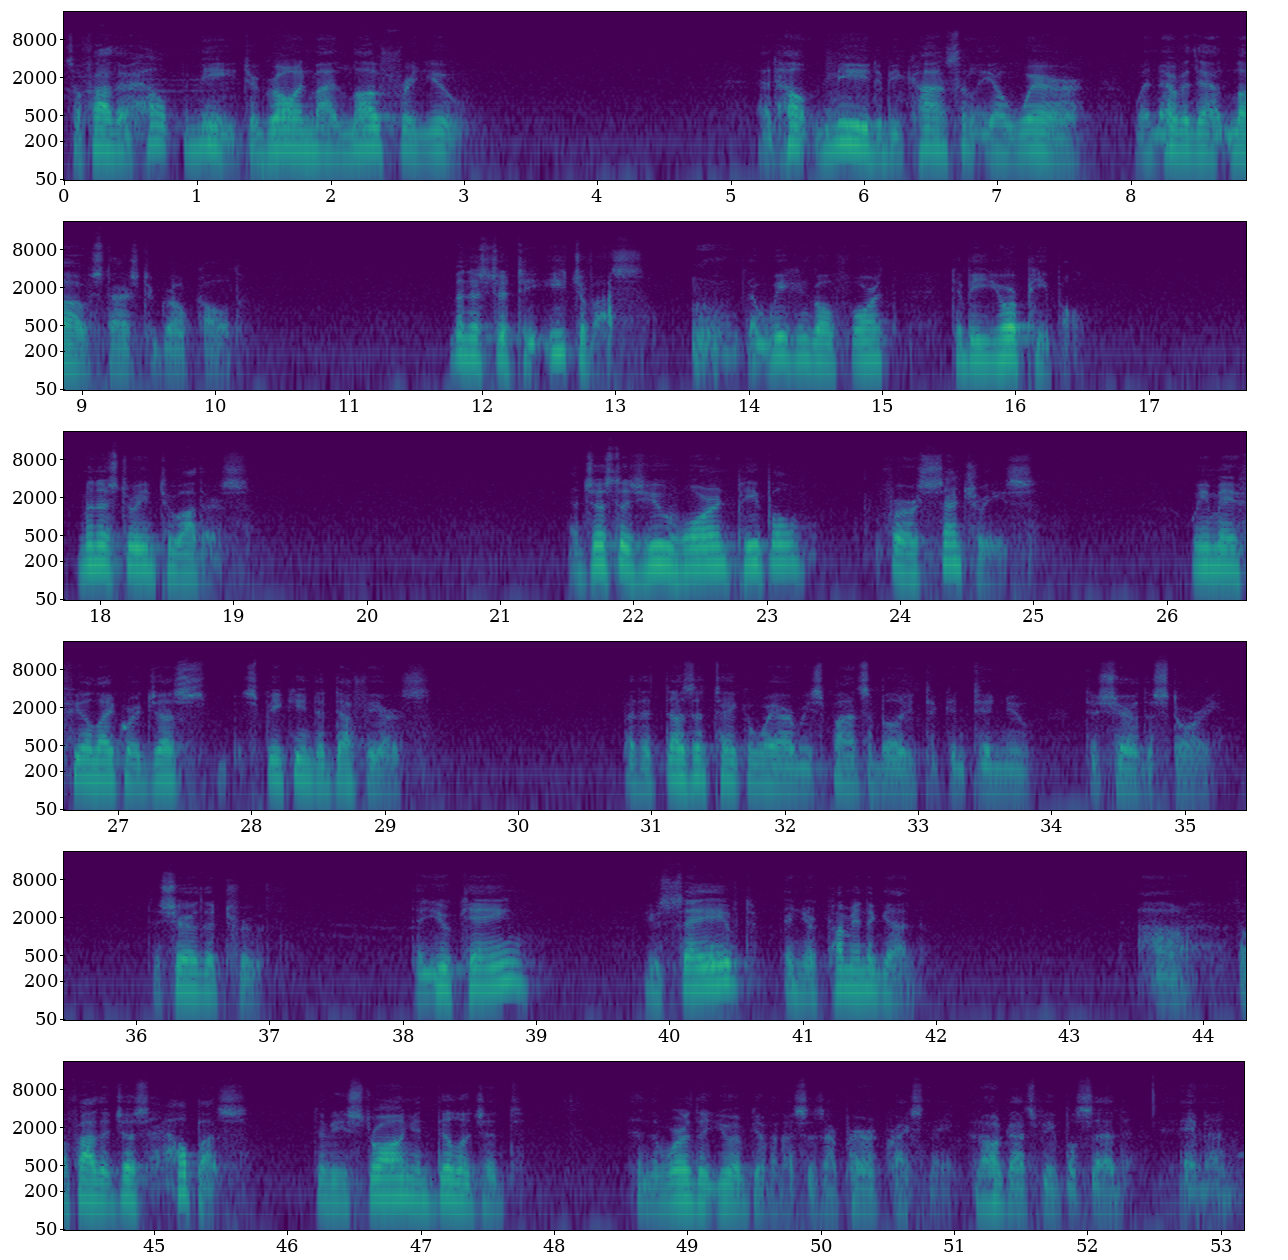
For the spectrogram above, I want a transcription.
So, Father, help me to grow in my love for you. And help me to be constantly aware whenever that love starts to grow cold. Minister to each of us that we can go forth to be your people, ministering to others. And just as you warned people for centuries, we may feel like we're just speaking to deaf ears. But it doesn't take away our responsibility to continue to share the story, to share the truth. That you came, you saved, and you're coming again. Uh, so, Father, just help us to be strong and diligent in the word that you have given us, is our prayer in Christ's name. And all God's people said, Amen.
